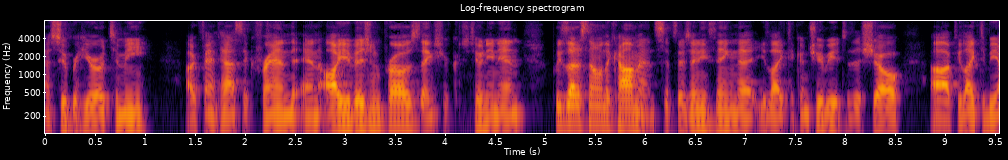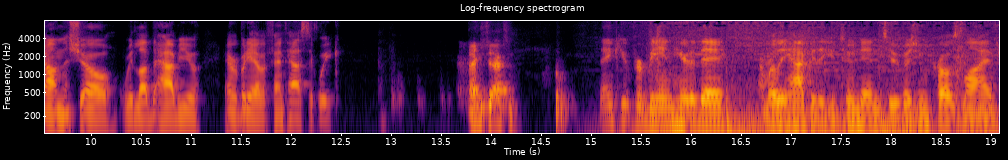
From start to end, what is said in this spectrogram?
a superhero to me, a fantastic friend. And all you Vision Pros, thanks for tuning in. Please let us know in the comments if there's anything that you'd like to contribute to the show. Uh, if you'd like to be on the show, we'd love to have you. Everybody have a fantastic week. Thanks, Jackson. Thank you for being here today. I'm really happy that you tuned in to Vision Pros Live.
